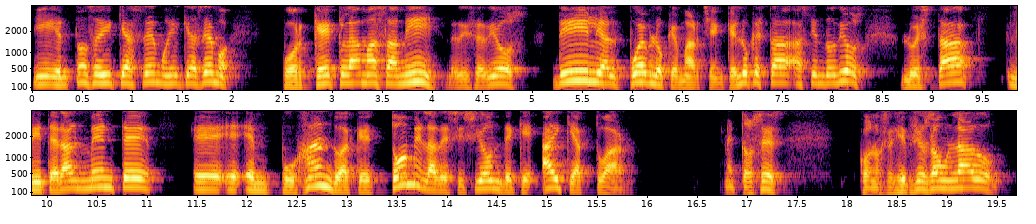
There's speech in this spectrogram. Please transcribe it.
Y entonces, ¿y qué hacemos? ¿Y qué hacemos? ¿Por qué clamas a mí? Le dice Dios. Dile al pueblo que marchen. ¿Qué es lo que está haciendo Dios? Lo está literalmente eh, eh, empujando a que tome la decisión de que hay que actuar. Entonces, con los egipcios a un lado,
